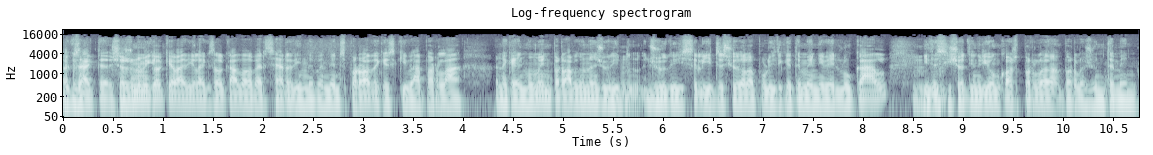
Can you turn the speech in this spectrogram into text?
Exacte, això és una mica el que va dir l'exalcalde Albert Serra d'Independents per Roda, que és qui va parlar en aquell moment, parlava d'una judi judicialització de la política també a nivell local i de si això tindria un cost per la- per l'Ajuntament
